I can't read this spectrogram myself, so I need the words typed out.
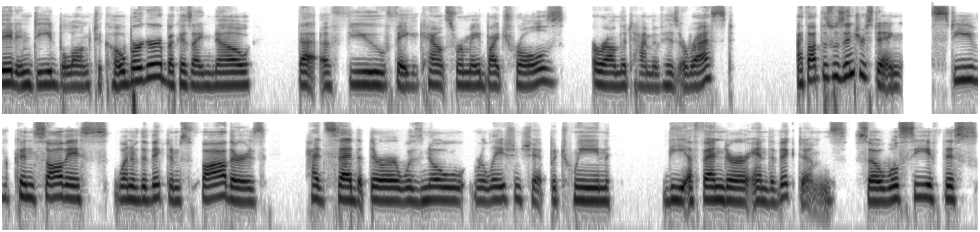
did indeed belong to Kohberger because I know that a few fake accounts were made by trolls around the time of his arrest. I thought this was interesting. Steve Goncalves, one of the victim's fathers, had said that there was no relationship between the offender and the victims. So we'll see if this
